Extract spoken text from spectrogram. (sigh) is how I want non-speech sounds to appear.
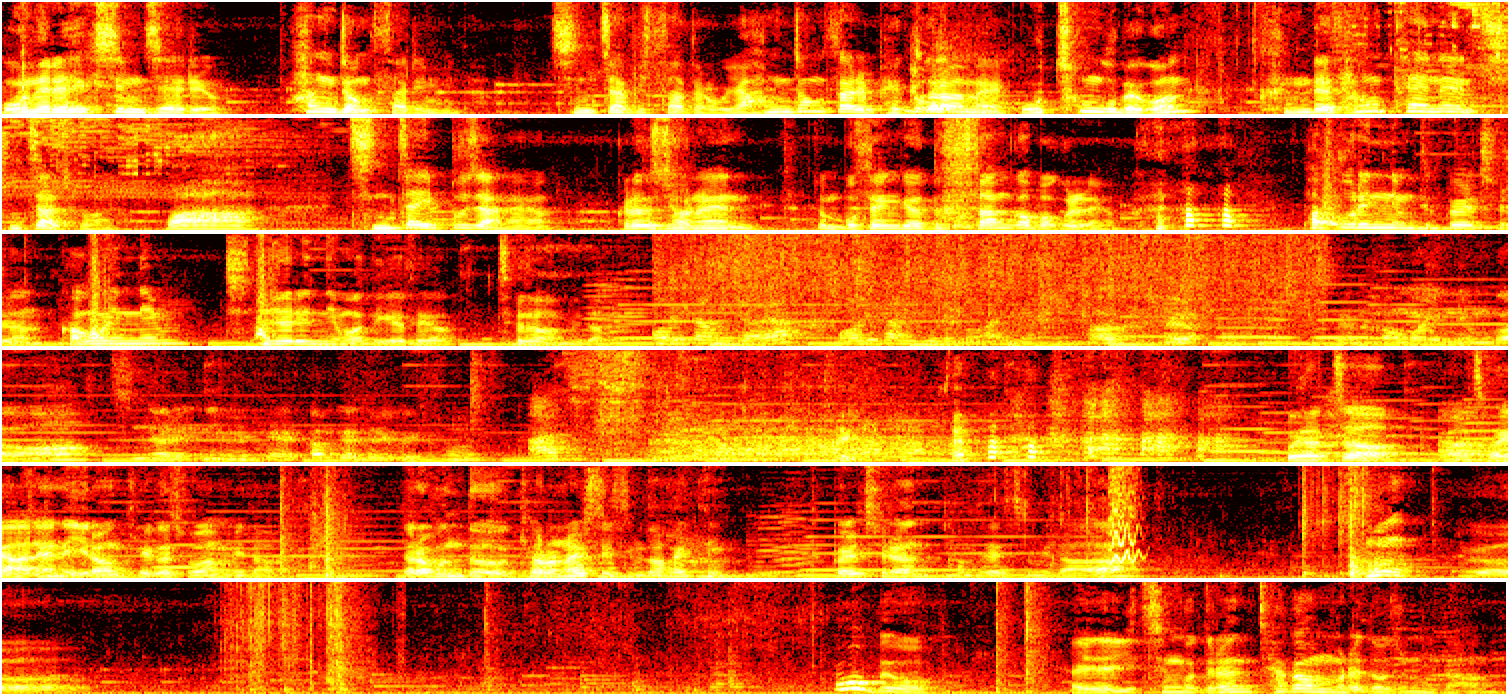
오늘의 핵심 재료 항정살입니다 진짜 비싸더라고 야 항정살이 100g에 5,900원? 근데 상태는 진짜 좋아요 와 진짜 이쁘지 않아요? 그래서 저는 좀 못생겨도 (laughs) 싼 거 먹을래요 (laughs) 팥뿌리님 특별 출연 강호이님 진열이님 어디 계세요? 죄송합니다 머리 감겨요? 머리 감기는 거 아니야? 아 그래요? 지금 강호이님과 어? 진열이님 이렇게 감겨드리고 있어 아 진짜. (laughs) 보였죠? 어, 저희 아내는 이런 개그 좋아합니다. 여러분도 결혼할 수 있습니다. 화이팅! 특별 출연 감사했습니다. 응! 어 매워. 자, 이제 이 친구들은 차가운 물에 넣어줍니다.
